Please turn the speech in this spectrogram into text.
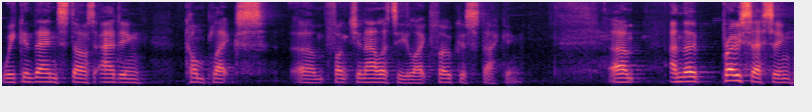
we can then start adding complex um, functionality like focus stacking. Um, and the processing,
